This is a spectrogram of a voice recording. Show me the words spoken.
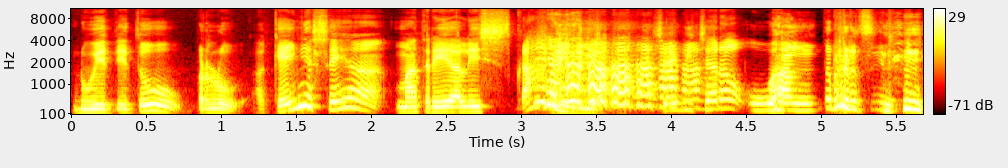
duit itu perlu. Ah, kayaknya saya materialis sekali ya. Saya bicara uang terus ini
